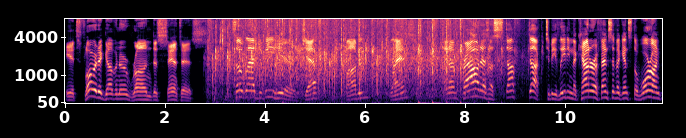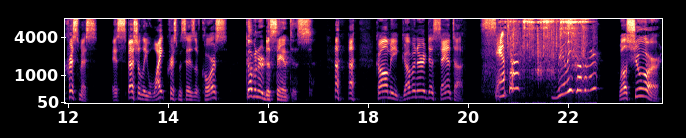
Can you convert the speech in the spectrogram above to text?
it's Florida Governor Ron DeSantis. So glad to be here, Jeff, Bobby, Blanche, and I'm proud as a stuffed duck to be leading the counteroffensive against the war on Christmas, especially white Christmases, of course. Governor DeSantis. Call me Governor DeSanta. Santa? Really, Governor? Well, sure.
